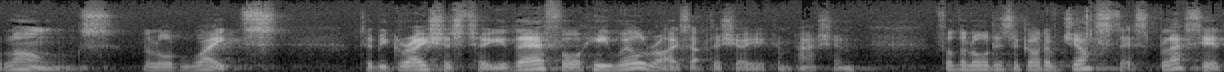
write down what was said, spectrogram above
longs, the Lord waits to be gracious to you. Therefore, he will rise up to show you compassion. For the Lord is a God of justice. Blessed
